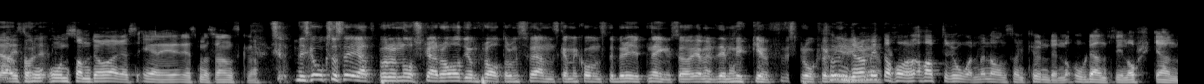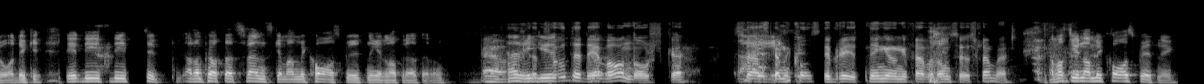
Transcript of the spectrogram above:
Ja, Ja, hon, hon som dör är det, det som är svensk va? Vi ska också säga att på den norska radion pratar de svenska med konstig brytning. Så jag menar, det är mycket språkförvirring. Kunde de inte ha haft råd med någon som kunde en ordentlig norska ändå? Det, det, det, det är typ, ja, de pratar svenska med amerikansk brytning eller något i den stilen. Jag trodde det var norska. Svenska med konstig brytning är ungefär vad de sysslar med. Ja, fast det är ju en amerikansk brytning.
